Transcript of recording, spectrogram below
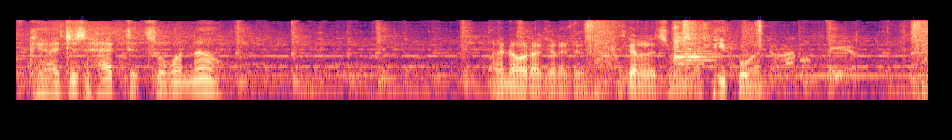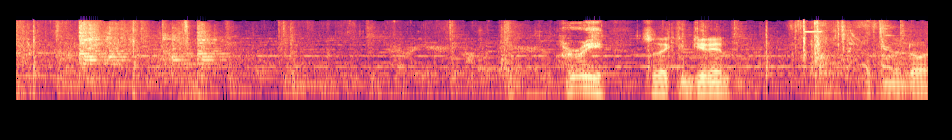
Okay, I just hacked it, so what now? I know what I gotta do. I gotta let some of my people in. Hurry, so they can get in. Open the door.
